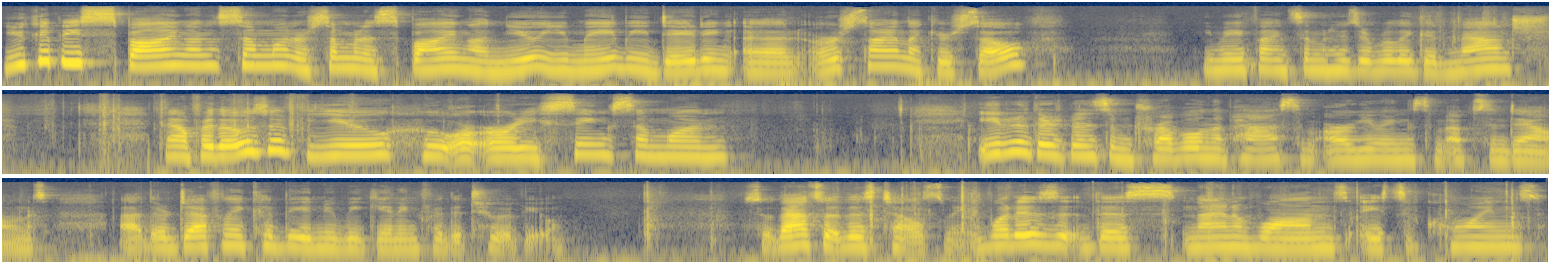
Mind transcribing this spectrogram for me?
You could be spying on someone or someone is spying on you. You may be dating an earth sign like yourself. You may find someone who's a really good match. Now, for those of you who are already seeing someone, even if there's been some trouble in the past, some arguing, some ups and downs, uh, there definitely could be a new beginning for the two of you. So that's what this tells me. What is this Nine of Wands, Ace of Coins,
